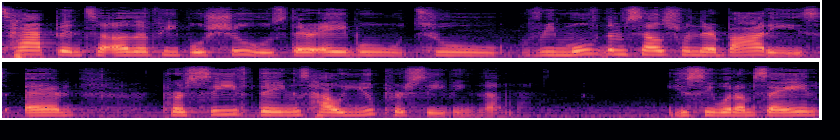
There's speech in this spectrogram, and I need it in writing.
tap into other people's shoes. They're able to remove themselves from their bodies and perceive things how you perceiving them. You see what I'm saying?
